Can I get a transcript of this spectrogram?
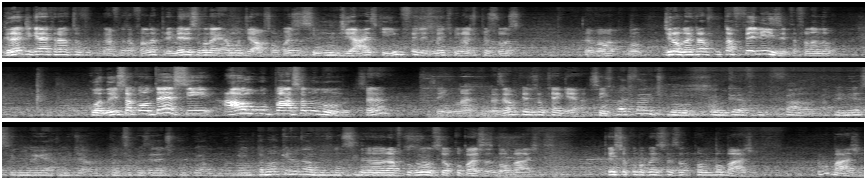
Grande guerra que o Rafael está falando é a Primeira e a Segunda Guerra Mundial. São coisas assim mundiais que, infelizmente, milhões de pessoas né, vão. vão- De novo, não é que o Rafael está feliz, ele está falando. Quando isso acontece, algo passa no mundo, certo? Sim, mas, mas é porque a gente não quer guerra. Sim. Você pode falar, tipo, quando o Grafo fala, a Primeira e a Segunda Guerra Mundial pode ser considerada, tipo, igual uma. Tomando que não estava vivo na Segunda. Não, o Rafa não se ocupa com essas bobagens. Quem se ocupa com isso se ocupa com bobagem. É bobagem.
